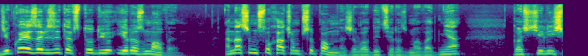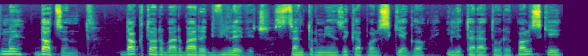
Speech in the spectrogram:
Dziękuję za wizytę w studiu i rozmowę. A naszym słuchaczom przypomnę, że w audycji Rozmowa Dnia gościliśmy docent dr Barbary Dwilewicz z Centrum Języka Polskiego i Literatury Polskiej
